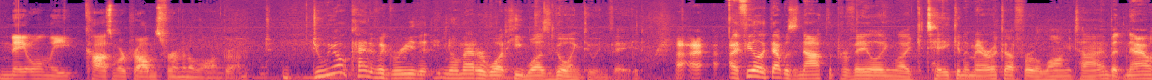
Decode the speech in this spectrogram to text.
may only cause more problems for him in the long run. do we all kind of agree that no matter what, he was going to invade? I, feel like that was not the prevailing like take in America for a long time, but now,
